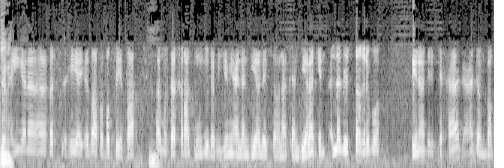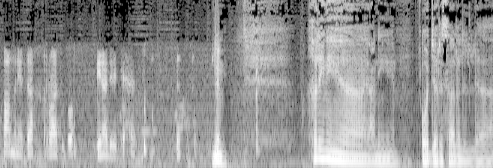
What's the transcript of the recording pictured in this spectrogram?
جميل. حقيقة أنا بس هي إضافة بسيطة. م. المتأخرات موجودة في جميع الأندية ليس هناك أندية. لكن الذي يستغربه في نادي الاتحاد عدم بقاء من يتأخر راتبه في نادي الاتحاد. جميل. خليني آه، يعني أوجه رسالة لل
